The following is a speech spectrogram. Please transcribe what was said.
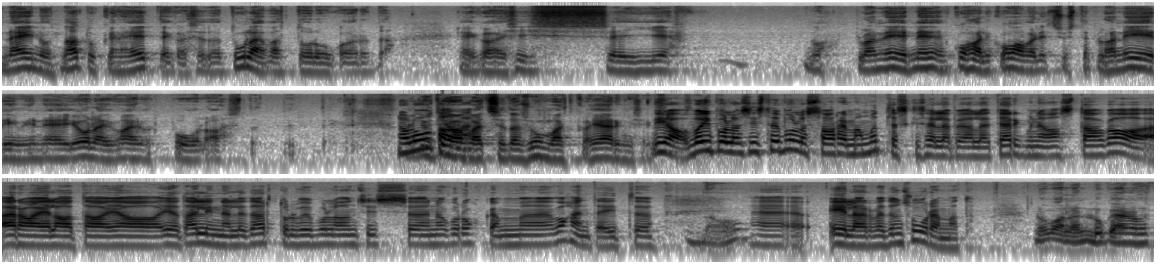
näinud natukene ette ka seda tulevat olukorda. ega siis ei noh, planeer-, kohalike omavalitsuste planeerimine ei ole ju ainult pool aastat no loodame. seda summat ka järgmiseks. ja võib-olla siis tõepoolest Saaremaa mõtleski selle peale, et järgmine aasta ka ära elada ja, ja Tallinnal ja Tartul võib-olla on siis äh, nagu rohkem äh, vahendeid no.. eelarved on suuremad no ma olen lugenud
